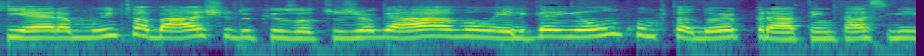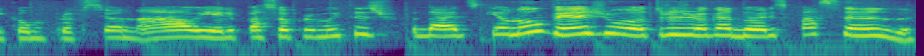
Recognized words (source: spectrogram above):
que era muito abaixo do que os outros jogavam. Ele ganhou um computador para tentar seguir como profissional e ele passou por muitas dificuldades que eu não vejo outros jogadores passando,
